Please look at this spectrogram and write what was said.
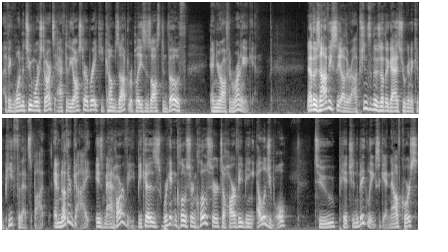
I think one to two more starts after the All Star break, he comes up, replaces Austin Voth, and you're off and running again. Now, there's obviously other options, and there's other guys who are going to compete for that spot. And another guy is Matt Harvey, because we're getting closer and closer to Harvey being eligible to pitch in the big leagues again. Now, of course,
